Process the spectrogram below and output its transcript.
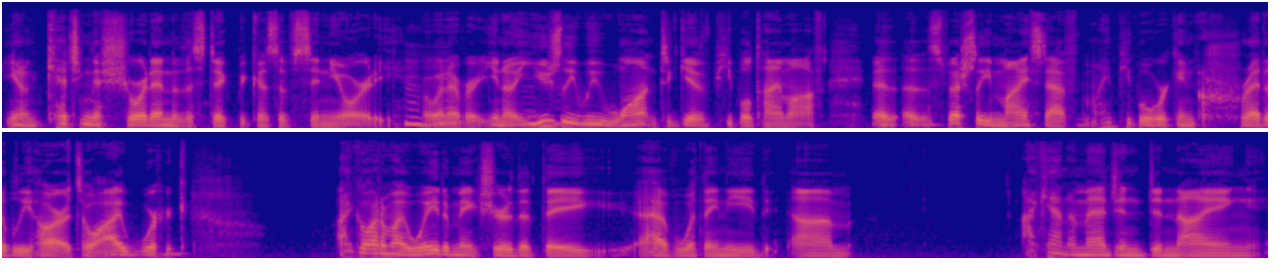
you know catching the short end of the stick because of seniority mm-hmm. or whatever. You know mm-hmm. usually we want to give people time off uh, especially my staff. My people work incredibly hard so i work i go out of my way to make sure that they have what they need. Um, i can't imagine denying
